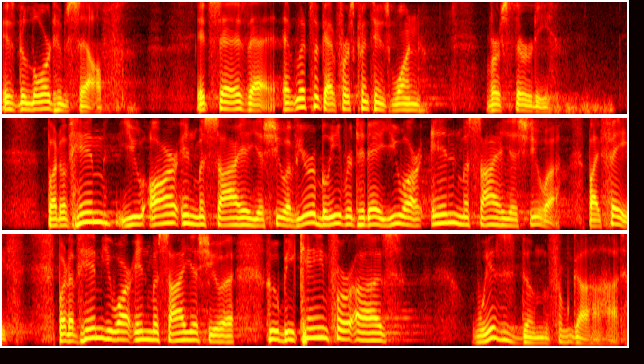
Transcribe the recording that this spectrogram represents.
is the Lord Himself. It says that, let's look at 1 Corinthians 1, verse 30. But of him you are in Messiah Yeshua. If you're a believer today, you are in Messiah Yeshua by faith. But of him you are in Messiah Yeshua, who became for us wisdom from God.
